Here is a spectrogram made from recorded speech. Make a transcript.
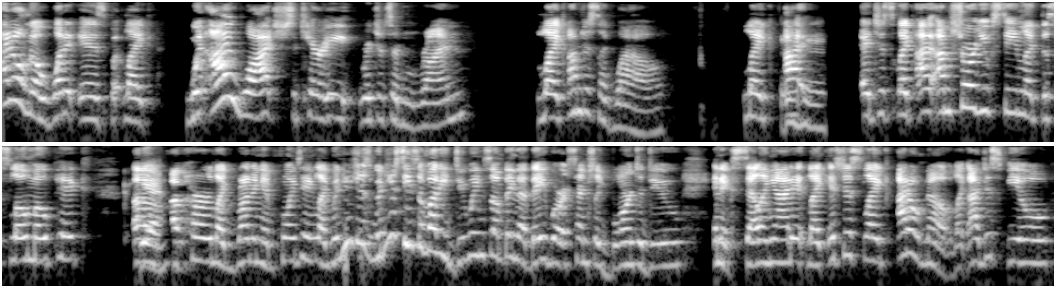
I don't know what it is, but like when I watch Sha'Carri Richardson run, like I'm just like, wow. Like I Mhm. it just like I, I'm sure you've seen like the slow-mo pic of, Yeah. of her like running and pointing. Like when you just when you see somebody doing something that they were essentially born to do and excelling at it, like it's just like I don't know. Like I just feel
